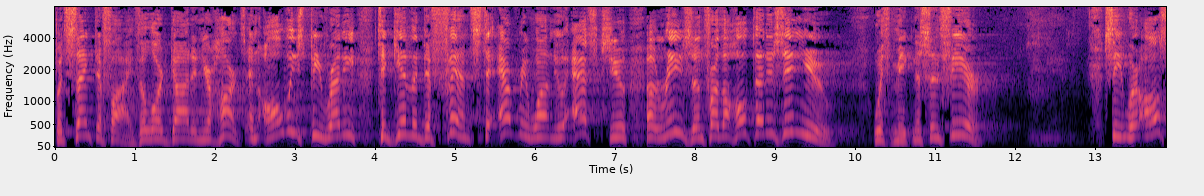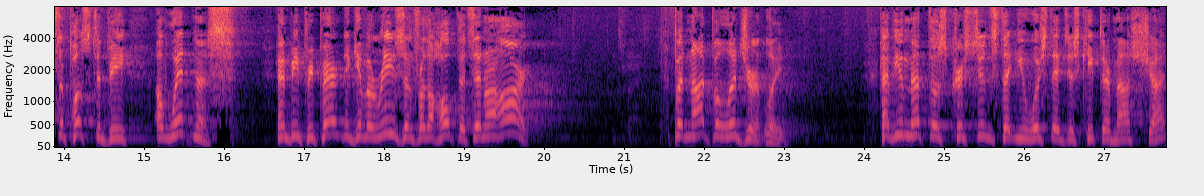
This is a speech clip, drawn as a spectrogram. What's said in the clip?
But sanctify the Lord God in your hearts and always be ready to give a defense to everyone who asks you a reason for the hope that is in you with meekness and fear. See, we're all supposed to be a witness and be prepared to give a reason for the hope that's in our heart, but not belligerently. Have you met those Christians that you wish they'd just keep their mouth shut?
